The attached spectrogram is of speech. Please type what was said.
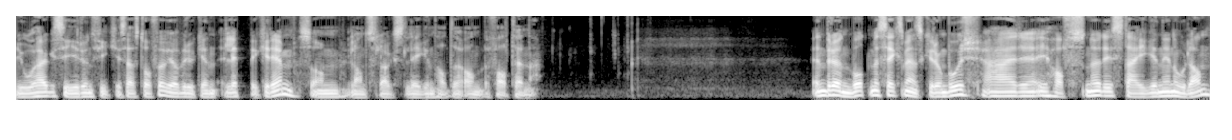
Johaug sier hun fikk i seg stoffet ved å bruke en leppekrem som landslagslegen hadde anbefalt henne. En brønnbåt med seks mennesker om bord er i havsnød i Steigen i Nordland.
